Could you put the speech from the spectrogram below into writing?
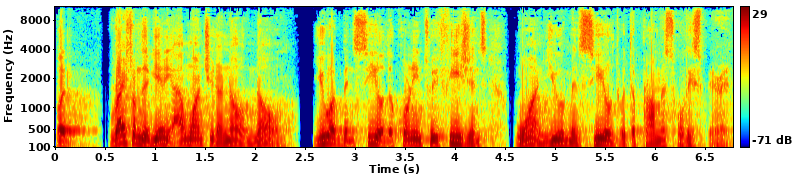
But right from the beginning, I want you to know no, you have been sealed according to Ephesians 1. You have been sealed with the promised Holy Spirit.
